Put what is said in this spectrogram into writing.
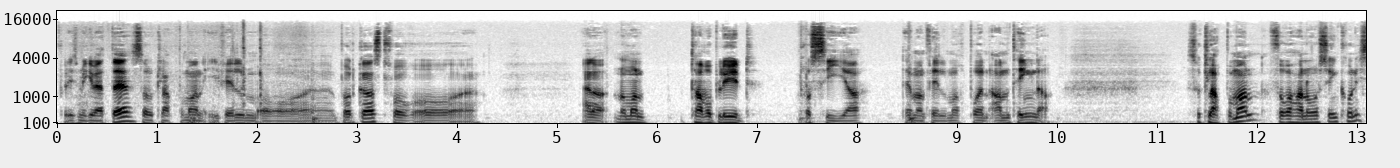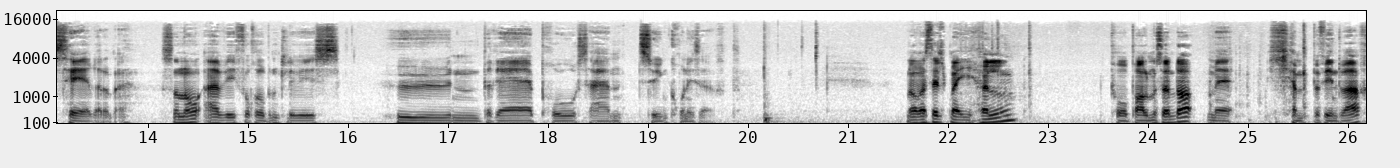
For de som ikke vet det, så klapper man i film og podkast for å Eller når man tar opp lyd på sida det man filmer, på en annen ting, da, så klapper man for å ha noe å synkronisere det med. Så nå er vi forhåpentligvis 100 synkronisert. Nå har jeg stilt meg i Høllen på Palmesøndag med kjempefint vær,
